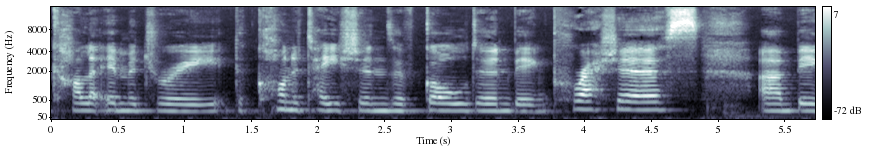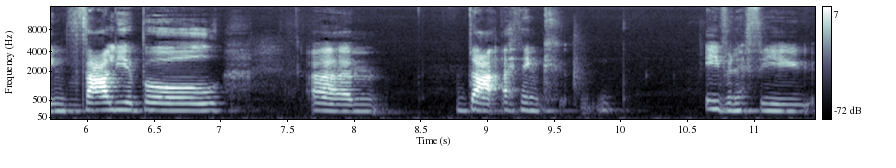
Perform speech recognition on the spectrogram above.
color imagery the connotations of golden being precious um, being valuable um, that i think even if you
